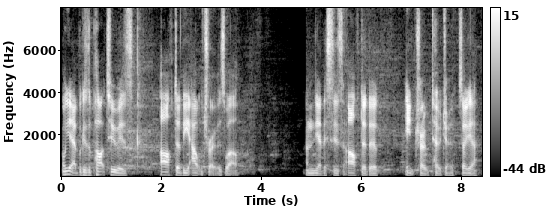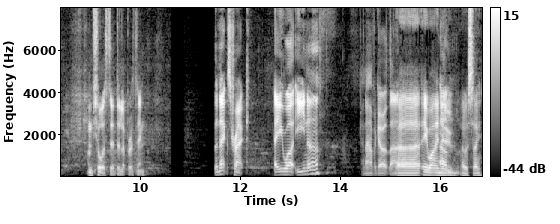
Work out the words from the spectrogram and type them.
Oh yeah, because the part two is after the outro as well, and yeah, this is after the intro Tojo. So yeah, I'm sure it's a deliberate thing. The next track, Awa Ina. Can I have a go at that? Uh, Awa I Um, I would say.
